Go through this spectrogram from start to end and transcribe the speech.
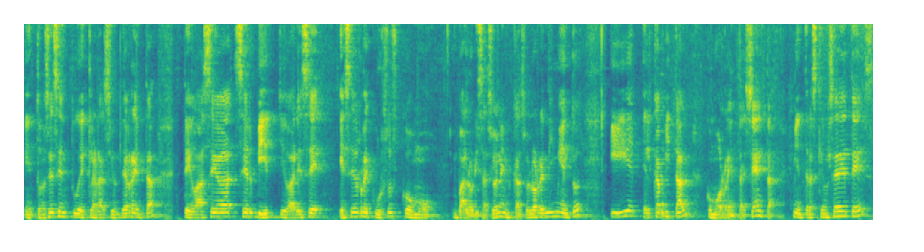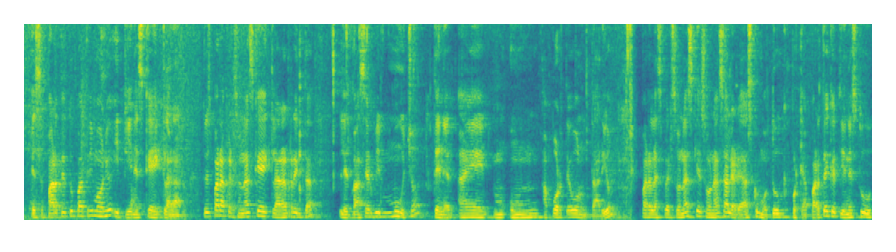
Entonces en tu declaración de renta te va a ser- servir llevar ese, esos recursos como valorización en el caso de los rendimientos y el, capital como renta exenta, mientras que un CDT es parte de tu patrimonio y tienes que declararlo. Entonces para personas que declaran renta les va a servir mucho tener eh, un- aporte voluntario para las personas que son asalariadas como tú, porque aparte de que tienes tú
